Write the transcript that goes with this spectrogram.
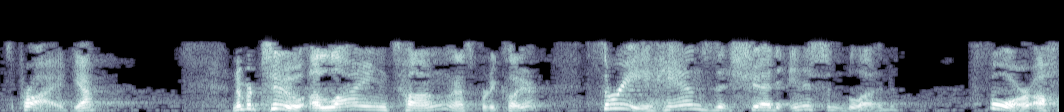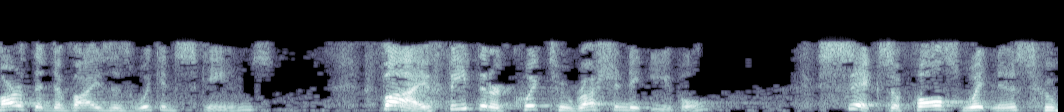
It's pride, yeah? Number 2, a lying tongue, that's pretty clear. Three, hands that shed innocent blood. Four, a heart that devises wicked schemes. Five, feet that are quick to rush into evil. Six, a false witness who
